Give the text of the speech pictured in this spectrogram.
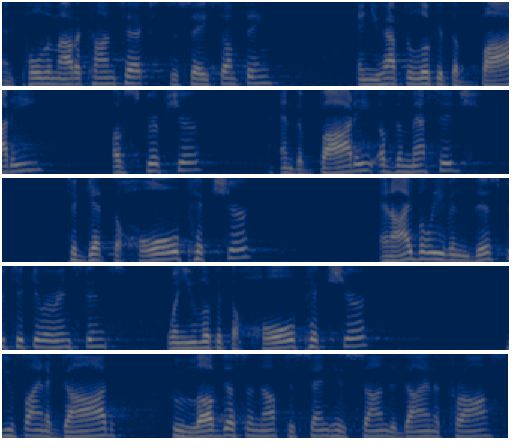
and pull them out of context to say something. And you have to look at the body of Scripture and the body of the message to get the whole picture. And I believe in this particular instance, when you look at the whole picture, you find a God who loved us enough to send his Son to die on a cross,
